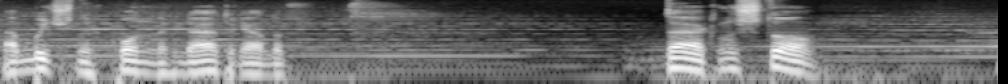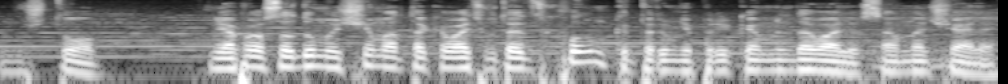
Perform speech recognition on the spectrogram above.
обычных конных, да, отрядов. Так, ну что? Ну что? Я просто думаю, чем атаковать вот этот холм, который мне порекомендовали в самом начале.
